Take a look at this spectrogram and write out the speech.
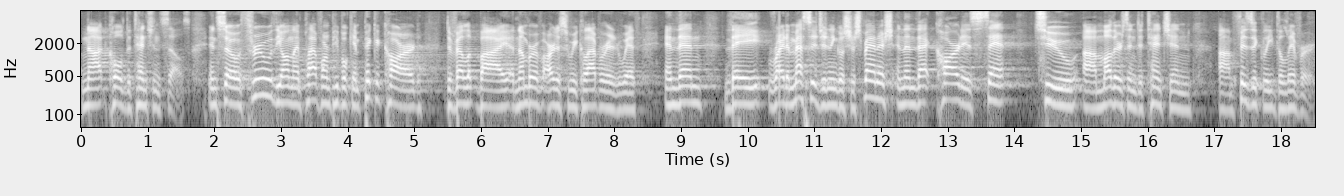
not cold detention cells. And so through the online platform, people can pick a card developed by a number of artists who we collaborated with and then they write a message in English or Spanish, and then that card is sent to uh, mothers in detention, um, physically delivered.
